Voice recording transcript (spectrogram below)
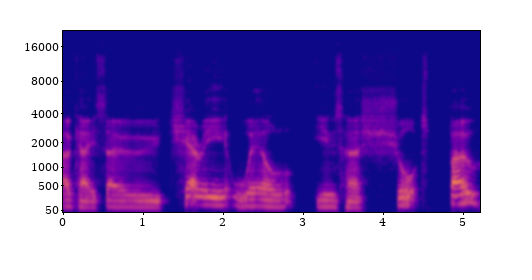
Okay, so Cherry will use her short bow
